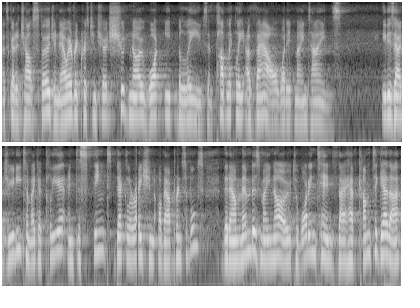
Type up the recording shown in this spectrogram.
Let's go to Charles Spurgeon now. Every Christian church should know what it believes and publicly avow what it maintains. It is our duty to make a clear and distinct declaration of our principles that our members may know to what intent they have come together,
